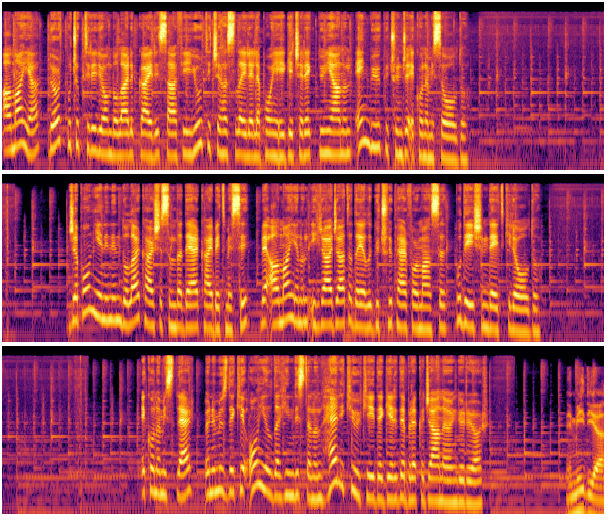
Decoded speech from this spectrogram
Almanya, 4,5 trilyon dolarlık gayri safi yurt içi hasıla ile Laponya'yı geçerek dünyanın en büyük üçüncü ekonomisi oldu. Japon yeninin dolar karşısında değer kaybetmesi ve Almanya'nın ihracata dayalı güçlü performansı bu değişimde etkili oldu. Ekonomistler, önümüzdeki 10 yılda Hindistan'ın her iki ülkeyi de geride bırakacağını öngörüyor. Nvidia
